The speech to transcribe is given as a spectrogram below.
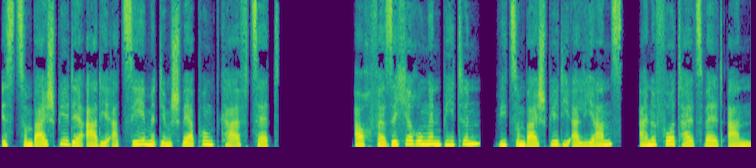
ist zum Beispiel der ADAC mit dem Schwerpunkt Kfz. Auch Versicherungen bieten, wie zum Beispiel die Allianz, eine Vorteilswelt an.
